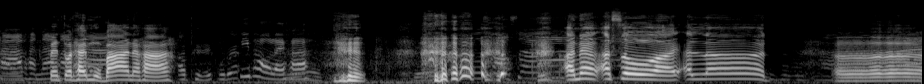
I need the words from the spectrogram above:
ครับหันหน้าเป็นตัวแทนหมู่บ้านนะคะ เอาถือให้กูด้วยนี่เผาอะไรคะ อันหนึ่งอะสวยอันเลิศเออ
